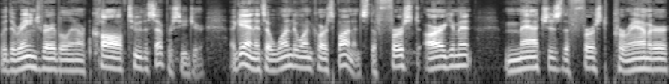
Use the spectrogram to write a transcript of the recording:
with the range variable in our call to the subprocedure. Again, it's a one-to-one correspondence. The first argument matches the first parameter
